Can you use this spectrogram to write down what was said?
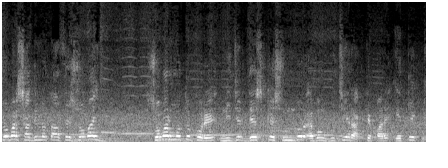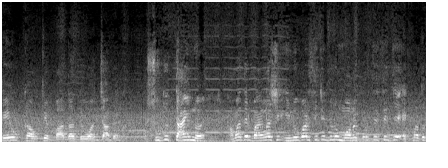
সবার স্বাধীনতা আছে, সবাই সবার মতো করে নিজের দেশকে সুন্দর এবং গুছিয়ে রাখতে পারে, এতে কেউ কাউকে বাধা দেওয়া যাবে না। শুধু তাই নয়, আমাদের বাংলাদেশের ইউনিভার্সিটিগুলো মনে করতেছে যে একমাত্র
